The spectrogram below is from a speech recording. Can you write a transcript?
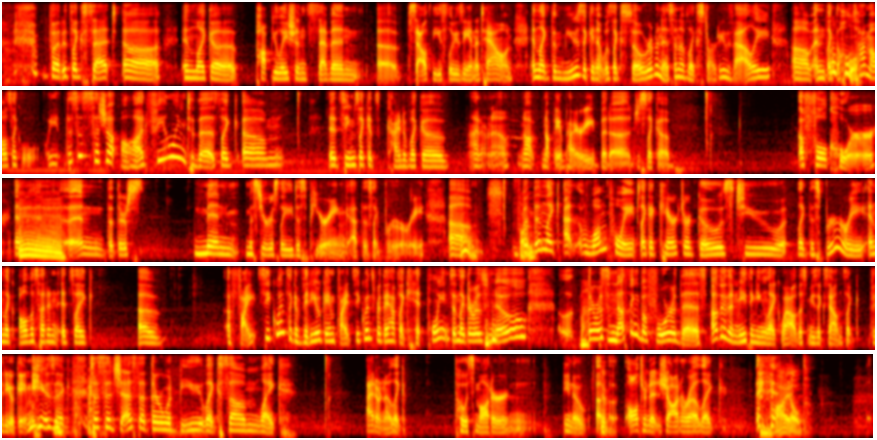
but it's like set uh, in like a population seven uh, southeast louisiana town. And like the music in it was like so reminiscent of like stardew valley. Um, and like Oh, the whole time i was like Wait, this is such an odd feeling to this. Like um, it seems like it's kind of like a i don't know not not vampire but uh just like a a folk horror. And, and and that there's men mysteriously disappearing at this like brewery. Um fun. but then like at one point like a character goes to like this brewery and like all of a sudden it's like a a fight sequence like a video game fight sequence where they have like hit points and like there was no there was nothing before this other than me thinking like wow this music sounds like video game music to suggest that there would be like some like i don't know like postmodern you know uh, alternate genre like wild.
